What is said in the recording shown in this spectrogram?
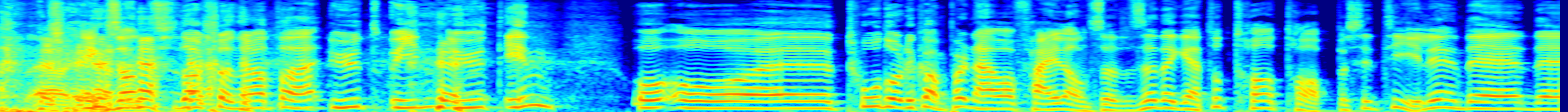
Ikke sant? Da skjønner jeg at det er ut, og inn, ut, inn. Og, og eh, to dårlige kamper. Nei, det var feil ansettelse. Det er greit å ta tapet sitt tidlig. Det, det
